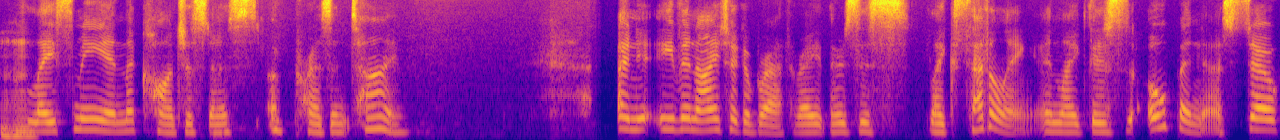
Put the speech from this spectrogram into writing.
mm-hmm. place me in the consciousness of present time. And even I took a breath, right? There's this like settling and like there's openness. So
